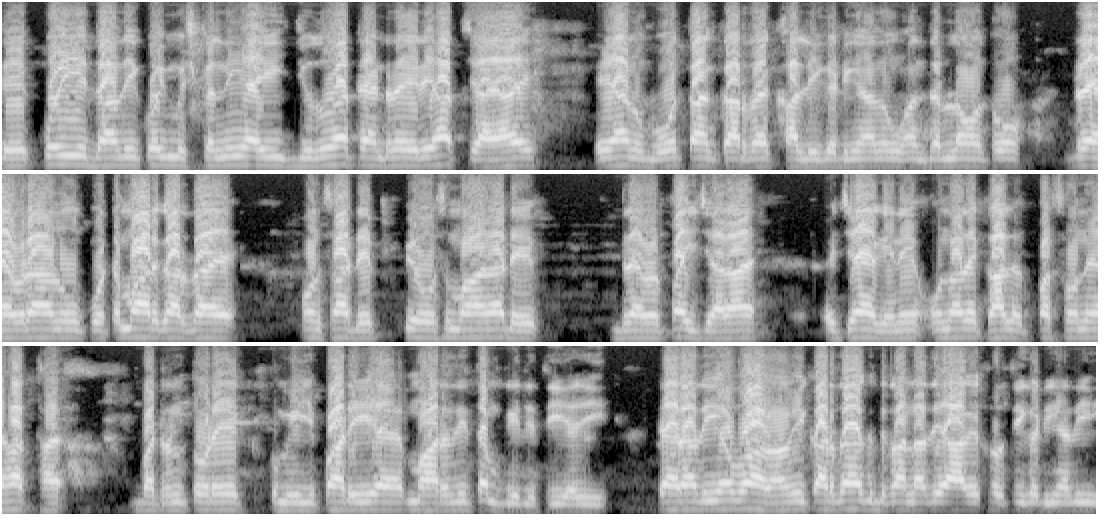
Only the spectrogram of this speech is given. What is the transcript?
ਤੇ ਕੋਈ ਇਦਾਂ ਦੀ ਕੋਈ ਮੁਸ਼ਕਲ ਨਹੀਂ ਆਈ। ਜਦੋਂ ਦਾ ਟੈਂਡਰ ਇਹਦੇ ਹੱਥ 'ਚ ਆਇਆ ਹੈ, ਇਹ ਸਾਨੂੰ ਬਹੁਤ ਤੰਗ ਕਰਦਾ ਖਾਲੀ ਗੱਡੀਆਂ ਨੂੰ ਅੰਦਰ ਲਾਉਣ ਤੋਂ ਡਰਾਈਵਰਾਂ ਨੂੰ ਕੁੱਟਮਾਰ ਕਰਦਾ ਹੈ। ਹੁਣ ਸਾਡੇ ਪਿਓ ਸਮਾਨ ਸਾਡੇ ਡਰਾਈਵਰ ਭਾਈਚਾਰਾ ਇਹ 'ਚ ਹੈਗੇ ਨੇ ਉਹਨਾਂ ਦੇ ਕੱਲ ਪਰਸੋਂ ਨੇ ਹੱਥ ਬਟਨ ਤੋੜੇ ਕਮੀਜ਼ ਪਾੜੀ ਹੈ ਮਾਰਨ ਦੀ ਧਮਕੀ ਦਿੱਤੀ ਹੈ ਜੀ। ਟਾਇਰਾਂ ਦੀਆਂ ਹਵਾਵਾਂ ਵੀ ਕੱਢਦਾ ਦੁਕਾਨਾਂ ਤੇ ਆ ਕੇ ਖਲੋਤੀ ਗੱਡੀਆਂ ਦੀ।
